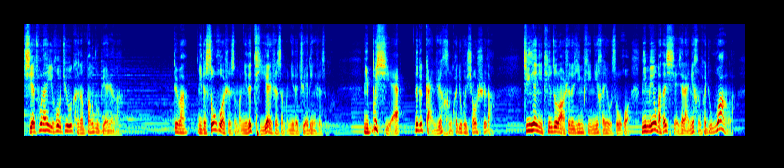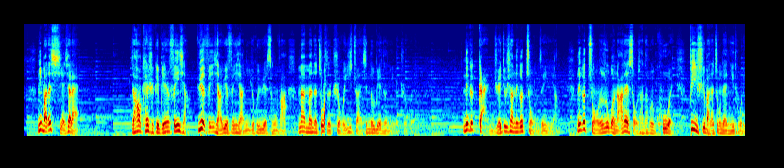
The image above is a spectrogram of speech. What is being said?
写出来以后就有可能帮助别人啊，对吧？你的收获是什么？你的体验是什么？你的决定是什么？你不写，那个感觉很快就会消失的。今天你听周老师的音频，你很有收获，你没有把它写下来，你很快就忘了。你把它写下来，然后开始给别人分享，越分享越分享，你就会越生发。慢慢的，周老师的智慧一转身都变成你的智慧了。那个感觉就像那个种子一样，那个种子如果拿在手上，它会枯萎，必须把它种在泥土里。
